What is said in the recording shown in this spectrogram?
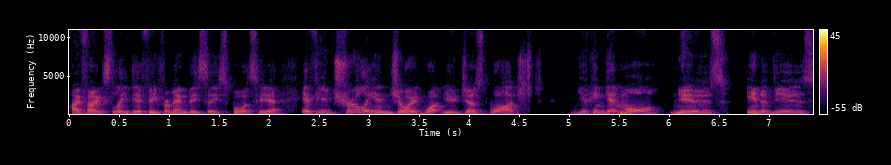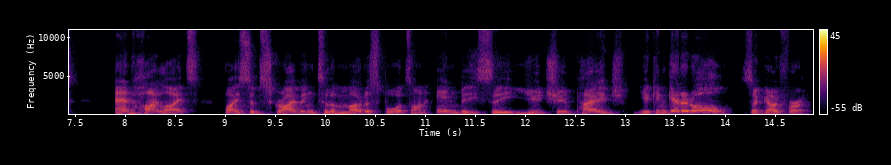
Hi, folks. Leigh Diffey from NBC Sports here. If you truly enjoyed what you just watched, you can get more news, interviews, and highlights by subscribing to the Motorsports on NBC YouTube page. You can get it all, so go for it.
